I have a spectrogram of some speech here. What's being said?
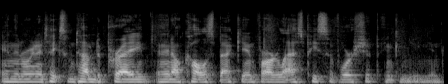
and then we're going to take some time to pray, and then I'll call us back in for our last piece of worship and communion.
